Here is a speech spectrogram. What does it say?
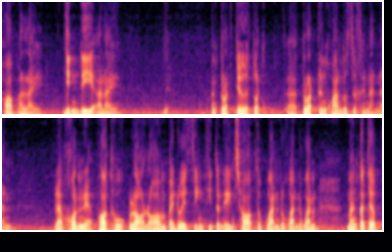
ชอบอะไร ยินดีอะไรเนี่ยมันตรวจเจอตรวจตรวจถึงความรู้สึกขนาดนั้น แล้วคนเนี่ยพอถูกหล่อหลอมไปด้วยสิ่งที่ตนเองชอบทุกวันทุกวันทุกวัน มันก็จะไป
